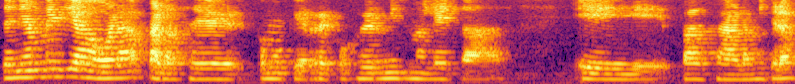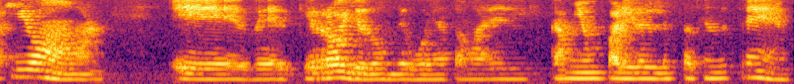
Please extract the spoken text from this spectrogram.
tenía media hora para hacer como que recoger mis maletas, eh, pasar a migración, eh, ver qué rollo, dónde voy a tomar el camión para ir a la estación de tren,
